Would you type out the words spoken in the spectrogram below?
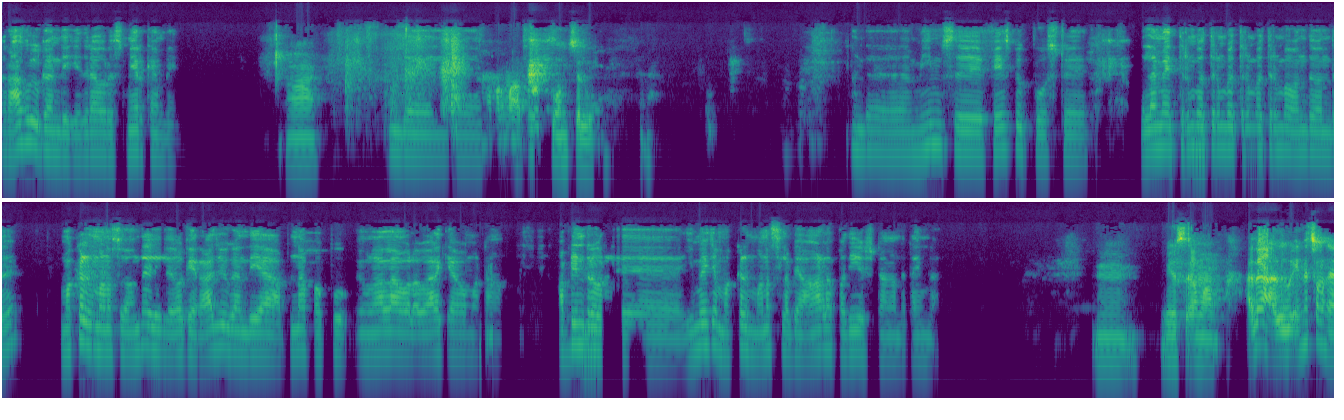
ராகுல் காந்திக்கு எதிராக ஒரு ஸ்மியர் கேம்பெயின் இந்த அந்த மீம்ஸ் ஃபேஸ்புக் போஸ்ட் எல்லாமே திரும்ப திரும்ப திரும்ப திரும்ப வந்து வந்து மக்கள் மனசுல வந்து ஓகே ராஜீவ் காந்தியா அப்படின்னா பப்பு. இவனாலாம் அவ்வளவு வேலைக்கு ஆக மாட்டான். அப்படின்ற ஒரு இமேஜை மக்கள் மனசுல அப்படியே ஆழ பதிய வச்சுட்டாங்க அந்த டைம்ல ம். நியூஸ் ஆமா. அதான் அது என்ன சொல்லுங்க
